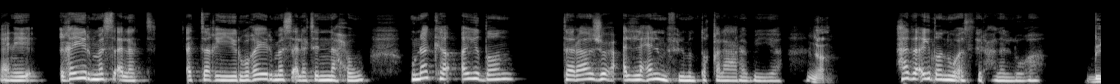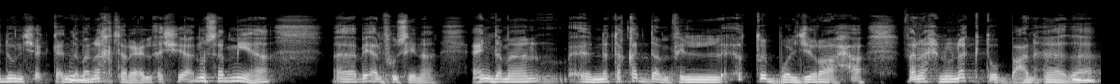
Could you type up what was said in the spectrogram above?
يعني غير مسألة التغيير وغير مسألة النحو هناك أيضا تراجع العلم في المنطقة العربية. نعم. هذا أيضا يؤثر على اللغة. بدون شك عندما م. نخترع الأشياء نسميها آه، بأنفسنا. عندما نتقدم في الطب والجراحة فنحن نكتب عن هذا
